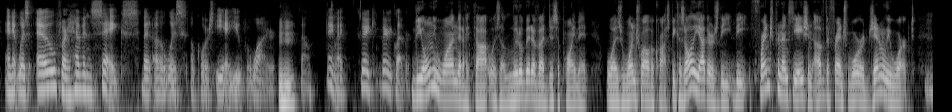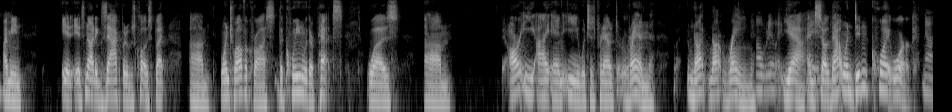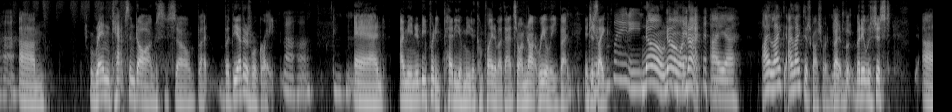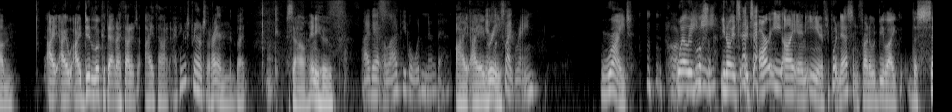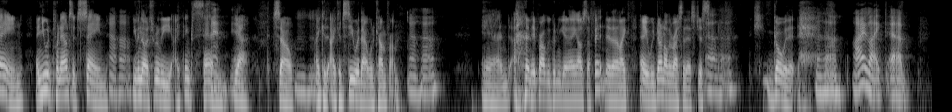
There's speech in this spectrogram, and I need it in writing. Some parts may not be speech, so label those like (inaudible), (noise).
And it was O for heaven's sakes, but O was, of course, EAU for water. So, anyway, very, very clever. The only one that I thought was a little bit of a disappointment was 112 across because all the others, the, the French pronunciation of the French word generally worked. I mean, it, it's not exact, but it was close. But um, 112 across, the queen with her pets was um, R E I N E, which is pronounced Ren, not not rain. Oh, really? Yeah, and so know that one didn't quite work Uh huh. um, Ren cats and dogs. So, but but the others were great, Uh huh. and I mean it'd be pretty petty of me to complain about that. So I'm not really, but it's just You're like complaining. no, no, I'm (laughs) not. I uh, I liked I liked this crossword, but, but but it was just. Um, I, I I did look at that and I thought it, I thought I think it's pronounced Ren, but Oh. so anywho, I bet a lot of people wouldn't know that. I I It agree. looks like rain. right. (laughs) Well, it looks you know it's it's (laughs) R E I N E, and if you put an S in front, it would be like the Seine, and you would pronounce it sane, Uh-huh. even though it's really I think sen. Seine, yeah. yeah. So Mm-hmm. I could I could see where that would come from, Uh-huh. And (laughs) they probably couldn't get anything else to fit, and they're like, "Hey, we've done all the rest of this. Just Uh-huh. go with it." Uh-huh. I liked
